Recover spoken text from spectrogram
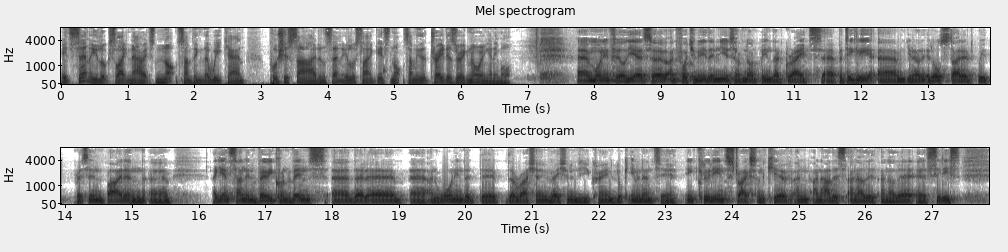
it certainly looks like now it's not something that we can push aside, and certainly it looks like it's not something that traders are ignoring anymore. Uh, morning, Phil. Yeah, so unfortunately, the news have not been that great. Uh, particularly, um, you know, it all started with President Biden. Uh, again sounding very convinced uh, that uh, uh, and warning that the, the Russia invasion in the Ukraine look imminent, uh, including strikes on Kiev and, and others and other and other uh, cities.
